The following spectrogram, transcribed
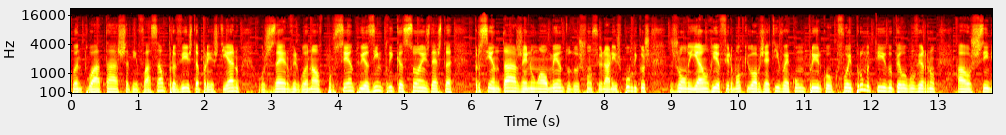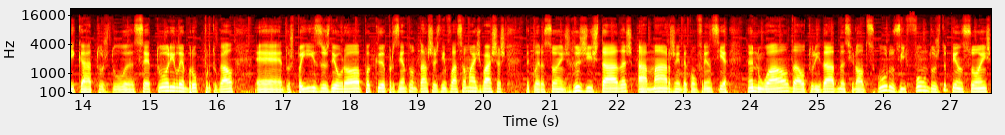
Quanto à taxa de inflação prevista para para este ano, os 0,9% e as implicações desta percentagem num aumento dos funcionários públicos, João Leão reafirmou que o objetivo é cumprir com o que foi prometido pelo governo aos sindicatos do setor e lembrou que Portugal é dos países da Europa que apresentam taxas de inflação mais baixas. Declarações registadas à margem da conferência anual da Autoridade Nacional de Seguros e Fundos de Pensões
